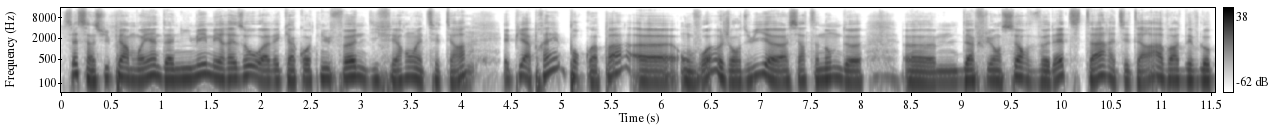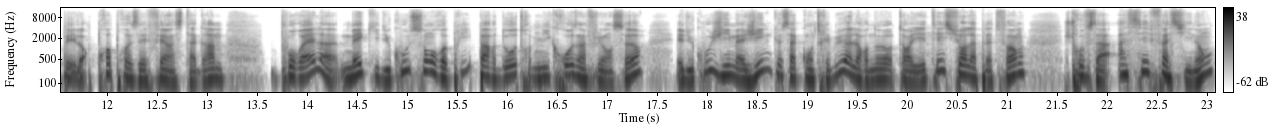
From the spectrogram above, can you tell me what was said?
ça, c'est un super moyen d'animer mes réseaux avec un contenu fun, différent, etc. Mm. Et puis après, pourquoi pas, euh, on voit aujourd'hui euh, un certain nombre d'influenceurs vedettes, stars, etc., avoir développé leurs propres effets Instagram pour elles, mais qui du coup sont repris par d'autres micros-influenceurs. Et du coup, j'imagine que ça contribue à leur notoriété sur la plateforme. Je trouve ça assez fascinant.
